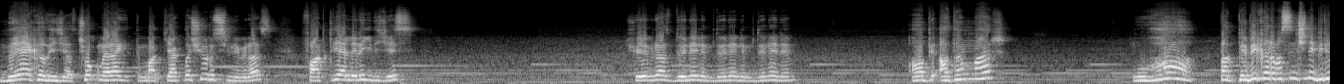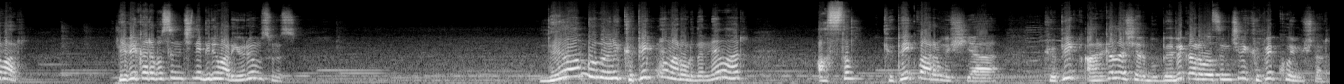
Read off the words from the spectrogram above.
ne yakalayacağız? Çok merak ettim. Bak yaklaşıyoruz şimdi biraz. Farklı yerlere gideceğiz. Şöyle biraz dönelim, dönelim, dönelim. Abi adam var. Oha! Bak bebek arabasının içinde biri var. Bebek arabasının içinde biri var görüyor musunuz? Ne lan bu böyle köpek mi var orada ne var? Aslan köpek varmış ya. Köpek arkadaşlar bu bebek arabasının içine köpek koymuşlar.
